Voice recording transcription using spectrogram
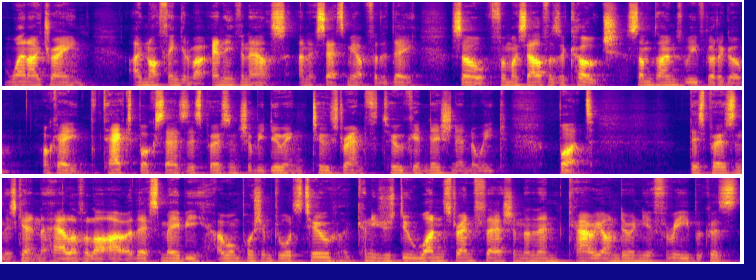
when I train. I'm not thinking about anything else and it sets me up for the day. So, for myself as a coach, sometimes we've got to go, okay, the textbook says this person should be doing two strength, two conditioning a week, but this person is getting a hell of a lot out of this. Maybe I won't push him towards two. Can you just do one strength session and then carry on doing your three? Because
